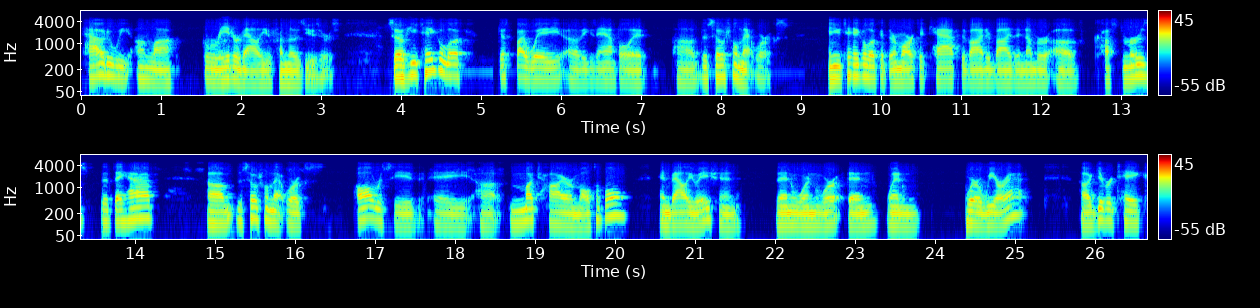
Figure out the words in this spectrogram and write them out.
how do we unlock greater value from those users. So if you take a look, just by way of example, at uh, the social networks, and you take a look at their market cap divided by the number of customers that they have, um, the social networks all receive a uh, much higher multiple and valuation than when we're than when where we are at. Uh, give or take,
